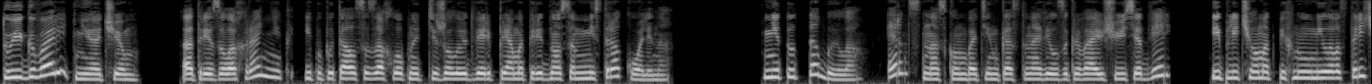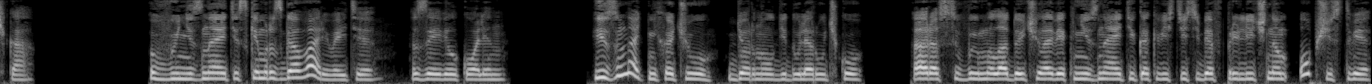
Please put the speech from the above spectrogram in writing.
то и говорить не о чем», — отрезал охранник и попытался захлопнуть тяжелую дверь прямо перед носом мистера Колина. Не тут-то было. Эрнст носком ботинка остановил закрывающуюся дверь и плечом отпихнул милого старичка. «Вы не знаете, с кем разговариваете», — заявил Колин. «И знать не хочу», — дернул дедуля ручку. «А раз вы, молодой человек, не знаете, как вести себя в приличном обществе,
